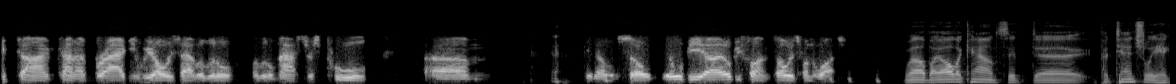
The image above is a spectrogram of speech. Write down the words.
big time kind of bragging. We always have a little a little Masters pool. Um, you know, so it will be uh, it'll be fun. It's always fun to watch. Well, by all accounts, it uh, potentially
